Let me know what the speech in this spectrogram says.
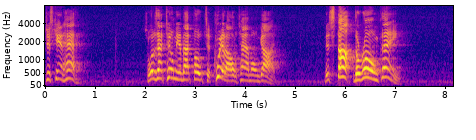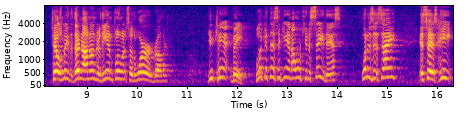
Just can't have it. So, what does that tell me about folks that quit all the time on God? That stop the wrong thing. Tells me that they're not under the influence of the Word, brother. You can't be. Look at this again. I want you to see this. What does it say? It says, He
